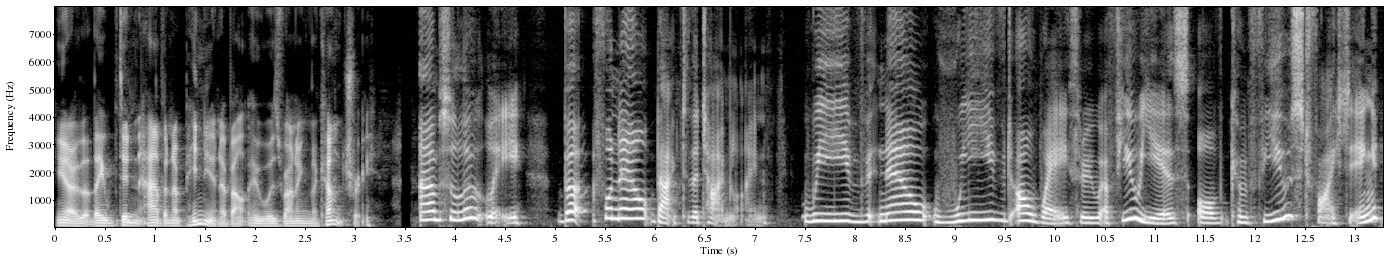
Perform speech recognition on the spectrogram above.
you know, that they didn't have an opinion about who was running the country. Absolutely. But for now, back to the timeline. We've now weaved our way through a few years of confused fighting,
